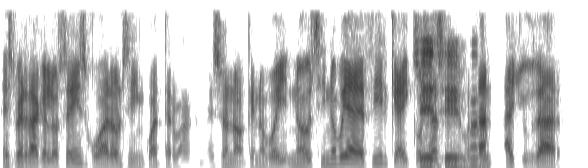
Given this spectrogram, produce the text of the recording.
es verdad que los Saints jugaron sin quarterback. Eso no, que no voy, no, si no voy a decir que hay cosas sí, que bueno. puedan ayudar,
